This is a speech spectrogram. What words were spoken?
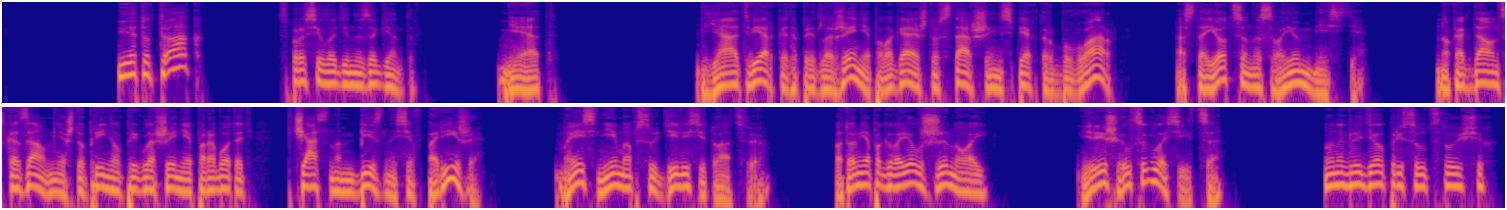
«И это так?» — спросил один из агентов. «Нет». Я отверг это предложение, полагая, что старший инспектор Бувуар остается на своем месте. Но когда он сказал мне, что принял приглашение поработать в частном бизнесе в Париже, мы с ним обсудили ситуацию. Потом я поговорил с женой и решил согласиться. Он оглядел присутствующих.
